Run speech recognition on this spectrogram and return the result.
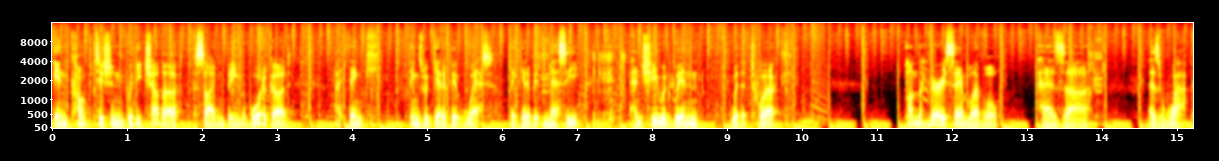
in competition with each other, Poseidon being the water god, I think things would get a bit wet. They get a bit messy, and she would win with a twerk on the very same level as uh, as WAP.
